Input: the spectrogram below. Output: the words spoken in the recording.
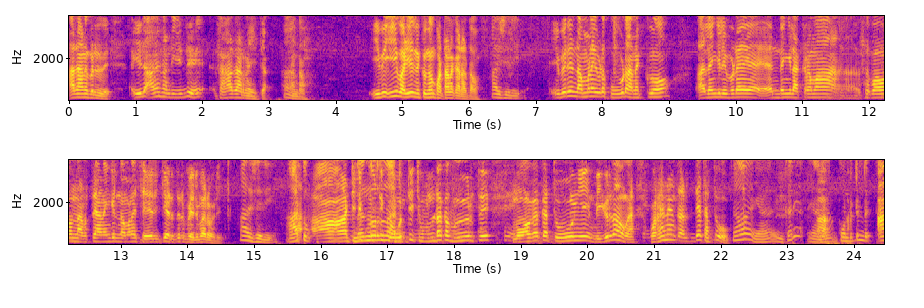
അതാണ് ഇവരുത് ഇത്. അതെ കണ്ട് ഇത് സാധാരണ ഈച്ച കണ്ടോ? ഇവ ഈ വഴിയിൽ നിൽക്കുന്നതും പട്ടാളക്കാരാട്ടോ ഇവർ നമ്മളെ ഇവിടെ കൂടെ അനക്കുകയോ അല്ലെങ്കിൽ ഇവിടെ എന്തെങ്കിലും അക്രമ സ്വഭാവം നടത്തുകയാണെങ്കിൽ നമ്മളെ ശരിക്കും എടുത്തിട്ട് പെരുമാറും അവർ അത് ശരി. ആട്ടും. ചുണ്ടൊക്കെ വീർത്ത് മുഖമൊക്കെ തൂങ്ങി വികൃതമാവുക. കുറെ എണ്ണം കൃത്യ ചത്തുപോകും. ആ ഞാൻ ഞാൻ കൊണ്ടിട്ടുണ്ട്. ആ.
